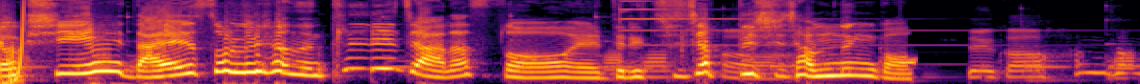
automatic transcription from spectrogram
역시 나의 솔루션은 틀리지 않았어. 애들이 쥐잡듯이 잡는 거. 제가 항상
